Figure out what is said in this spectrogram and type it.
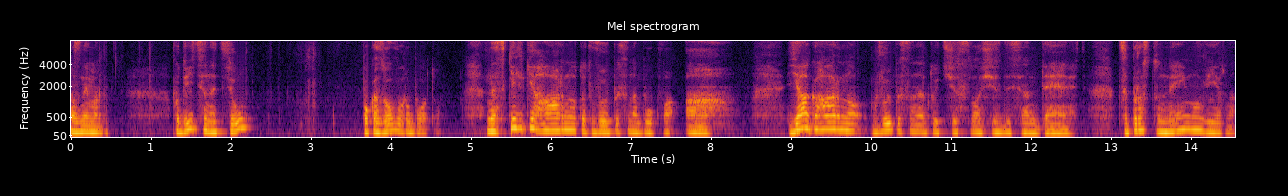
з ними. Подивіться на цю показову роботу. Наскільки гарно тут виписана буква А. Як гарно виписане тут число 69. Це просто неймовірно.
